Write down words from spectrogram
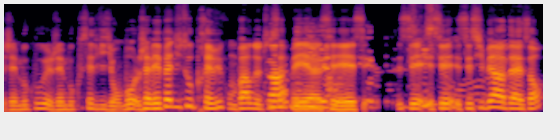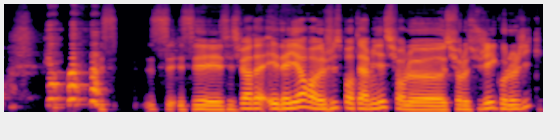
j'aime beaucoup j'aime beaucoup cette vision. Bon, j'avais pas du tout prévu qu'on parle de tout ah, ça, mais euh, c'est c'est super intéressant. c'est super. Et d'ailleurs, juste pour terminer sur le sur le sujet écologique,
